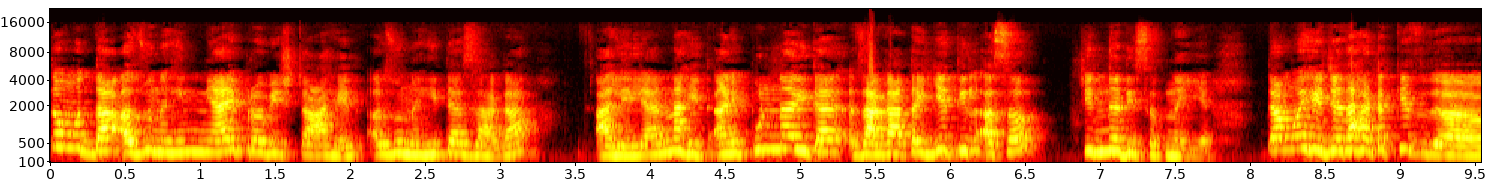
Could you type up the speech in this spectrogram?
तो मुद्दा अजूनही न्यायप्रविष्ट आहेत. अजूनही त्या जागा आलेल्या नाहीत. आणि पुन्हा त्या जागा आता येतील असं चिन्ह दिसत नाहीये. त्यामुळे हे जे दहा टक्के पदवर्तीला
